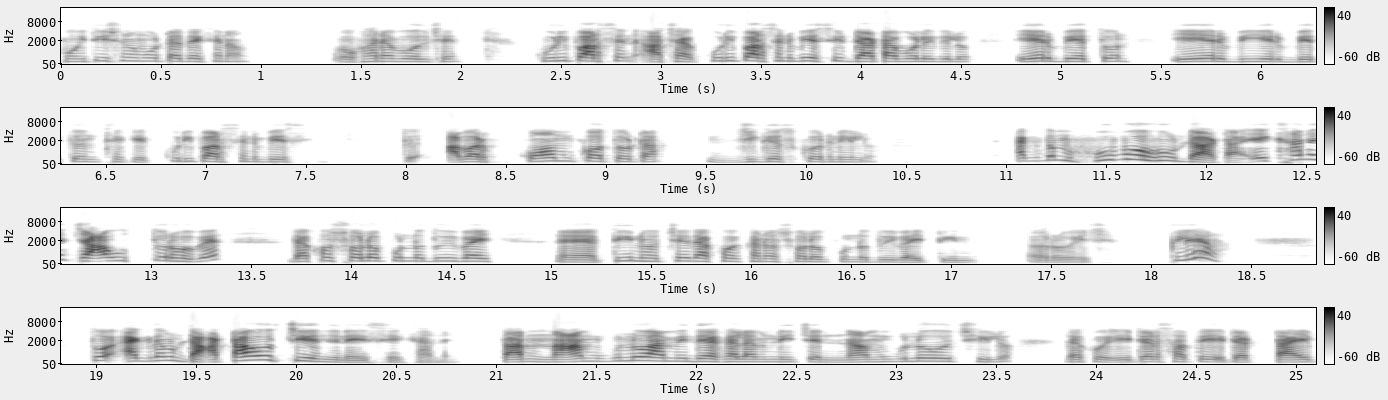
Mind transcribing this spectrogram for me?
৩৫ নম্বরটা দেখে নাও। ওখানে বলছে ২০% আচ্ছা ২০% বেশি ডাটা বলে দিল। এর বেতন, এর বি এর বেতন থেকে ২০% বেশি। তো আবার কম কতটা? জিজ্ঞেস করে নিল। একদম হুবহু ডাটা। এখানে যা উত্তর হবে, দেখো ১৬.২/৩ তিন হচ্ছে, দেখো এখানে ষোলো পূর্ণ দুই বাই তিন রয়েছে। ক্লিয়ার? তো একদম ডাটাও চেঞ্জ নেই সেখানে। তার নামগুলো আমি দেখালাম নিচের নামগুলোও ছিল। দেখো এটার সাথে এটার টাইপ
